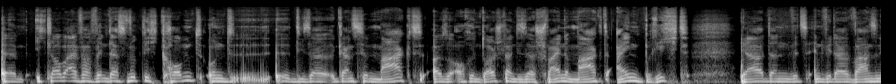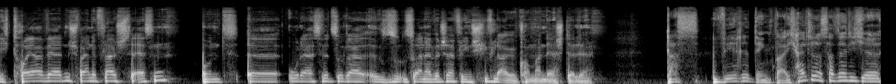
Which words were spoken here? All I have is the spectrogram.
Ähm, ich glaube einfach, wenn das wirklich kommt und äh, dieser ganze Markt, also auch in Deutschland dieser Schweinemarkt einbricht, ja, dann wird es entweder wahnsinnig teuer werden, Schweinefleisch zu essen. Und äh, oder es wird sogar äh, zu, zu einer wirtschaftlichen Schieflage kommen an der Stelle. das wäre denkbar. Ich halte das tatsächlich äh,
